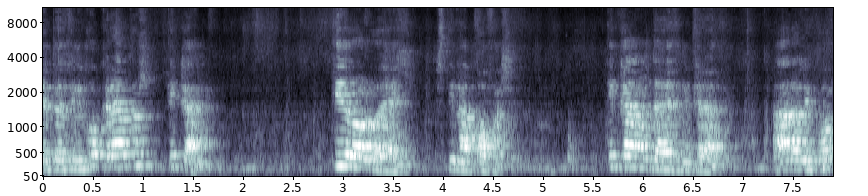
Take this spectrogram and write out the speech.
και το εθνικό κράτος τι κάνει; Τι ρόλο έχει στην απόφαση; Τι κάνουν τα έθνη κράτη; Άρα λοιπόν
